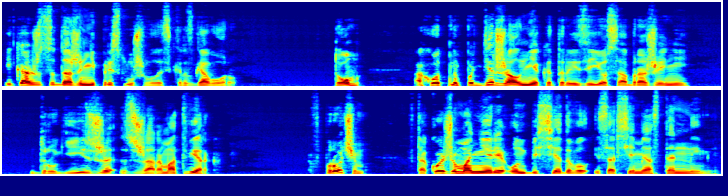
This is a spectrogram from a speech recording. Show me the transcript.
и, кажется, даже не прислушивалась к разговору. Том охотно поддержал некоторые из ее соображений, другие же с жаром отверг. Впрочем, в такой же манере он беседовал и со всеми остальными.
